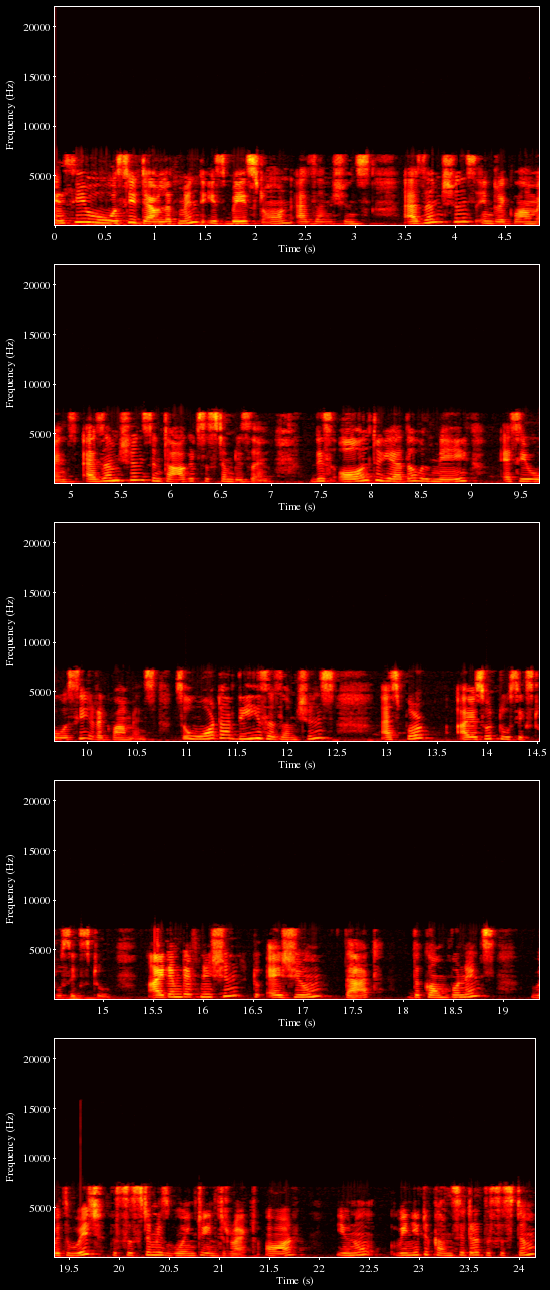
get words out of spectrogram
SEooC development is based on assumptions. Assumptions in requirements, assumptions in target system design. This all together will make SEooC requirements. So what are these assumptions as per ISO 26262? Item definition to assume that the components with which the system is going to interact or you know we need to consider the system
